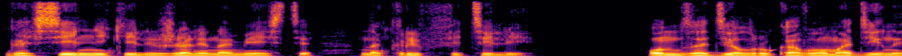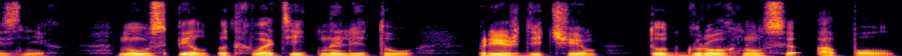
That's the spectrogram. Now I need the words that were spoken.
гасильники лежали на месте, накрыв фитили. Он задел рукавом один из них, но успел подхватить на лету, прежде чем тот грохнулся о пол.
